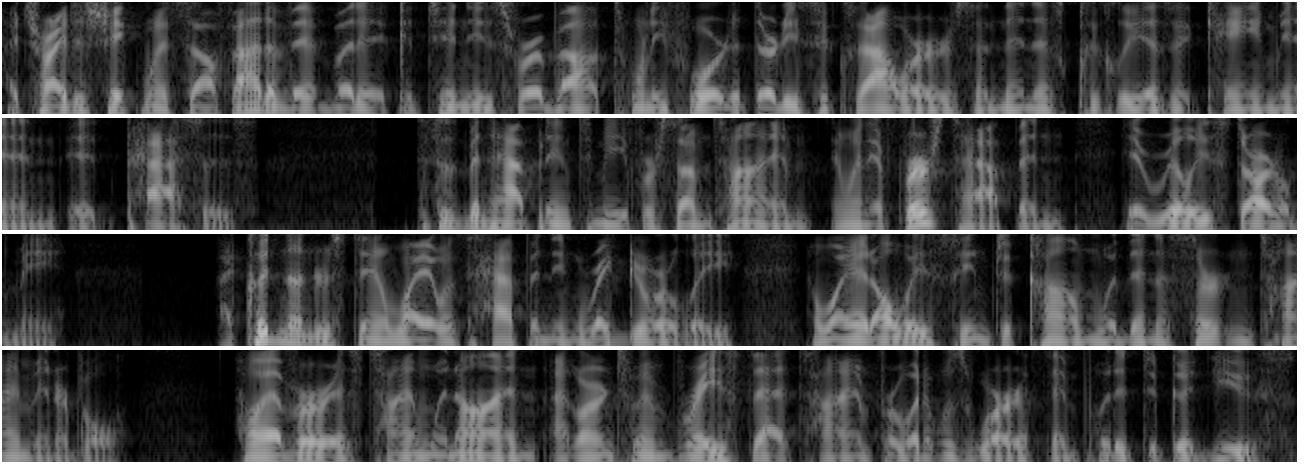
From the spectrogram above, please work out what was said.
I try to shake myself out of it, but it continues for about 24 to 36 hours, and then as quickly as it came in, it passes. This has been happening to me for some time, and when it first happened, it really startled me. I couldn't understand why it was happening regularly and why it always seemed to come within a certain time interval. However, as time went on, I learned to embrace that time for what it was worth and put it to good use.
